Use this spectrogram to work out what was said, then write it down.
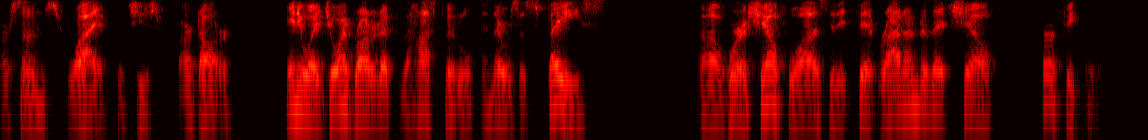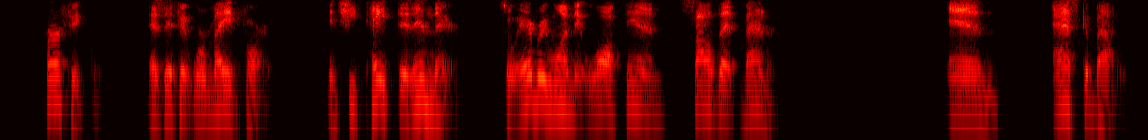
our son's wife, but she's our daughter. Anyway, Joy brought it up to the hospital, and there was a space uh, where a shelf was that it fit right under that shelf perfectly, perfectly, as if it were made for it. And she taped it in there. So everyone that walked in saw that banner and asked about it.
